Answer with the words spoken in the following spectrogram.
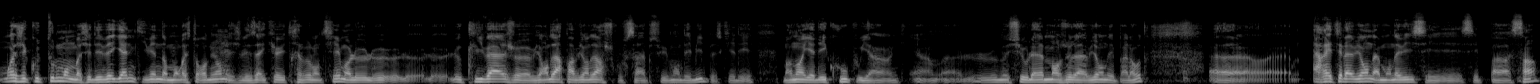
moi j'écoute tout le monde. Moi j'ai des véganes qui viennent dans mon restaurant de viande et je les accueille très volontiers. Moi le, clivage euh, viandard par viandard, je trouve ça absolument débile parce qu'il y a des maintenant il y a des coupes où il y a un- le monsieur ou la dame mange de la viande et pas l'autre. Arrêter la viande, à mon avis, c'est pas sain.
